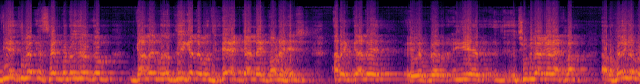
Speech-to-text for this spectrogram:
দিয়ে দিল একটা সাইনবোর্ড যেরকম গালে মধ্যে, দুই গালে মধ্যে, এক গালে গণেশ, আরেক গালে আপনার ইয়ের ছবি লাগিয়ে রাখলাম, আর হয়ে গেল।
